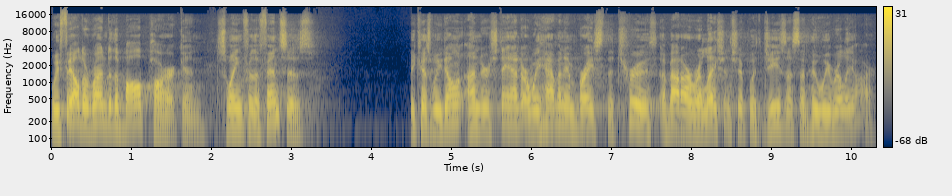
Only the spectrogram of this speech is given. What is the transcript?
We fail to run to the ballpark and swing for the fences because we don't understand or we haven't embraced the truth about our relationship with Jesus and who we really are.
